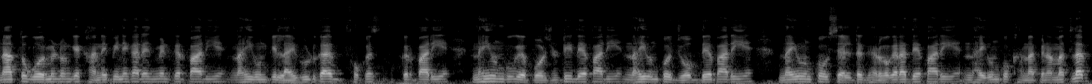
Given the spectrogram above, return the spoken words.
ना तो गवर्नमेंट उनके खाने पीने का अरेंजमेंट कर पा रही है, ना ही उनके लाइवहुड का फोकस कर पा रही है, ना ही उनको अपॉर्चुनिटी दे पा रही है, ना ही उनको जॉब दे पा रही है, ना ही उनको शेल्टर घर वगैरह दे पा रही है, ना ही उनको खाना पीना मतलब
